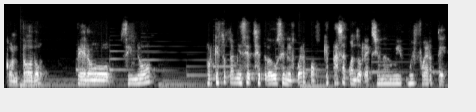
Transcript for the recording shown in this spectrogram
con todo, pero si no, porque esto también se, traduce en el cuerpo. ¿Qué pasa cuando reaccionas muy, muy fuerte?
